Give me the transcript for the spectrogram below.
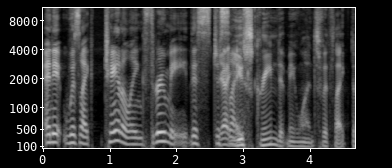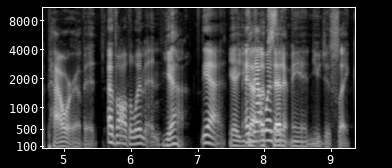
And it was like channeling through me this just yeah, like. you screamed at me once with like the power of it. Of all the women. Yeah. Yeah. Yeah. You and got upset at me and you just like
